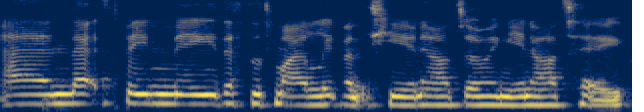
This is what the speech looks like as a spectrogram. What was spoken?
And that's been me. This is my 11th year now doing NRT.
